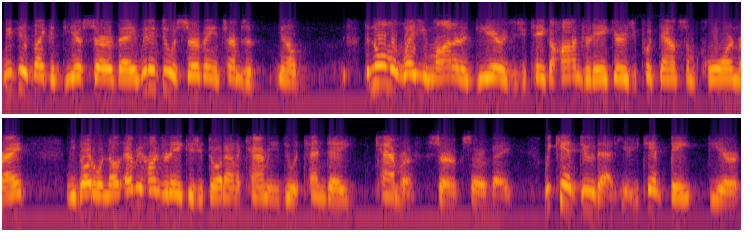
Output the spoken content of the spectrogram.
we did like a deer survey. We didn't do a survey in terms of, you know, the normal way you monitor deer is, is you take a hundred acres, you put down some corn, right? And you go to another, every hundred acres you throw down a camera and you do a 10 day camera sur- survey. We can't do that here. You can't bait deer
